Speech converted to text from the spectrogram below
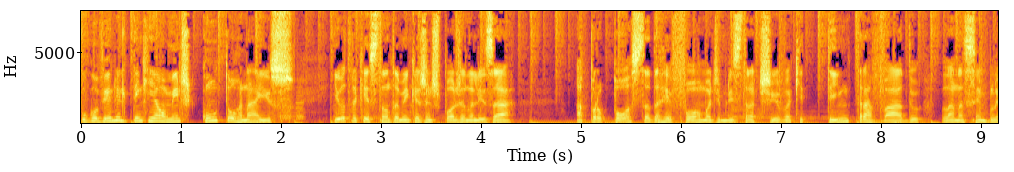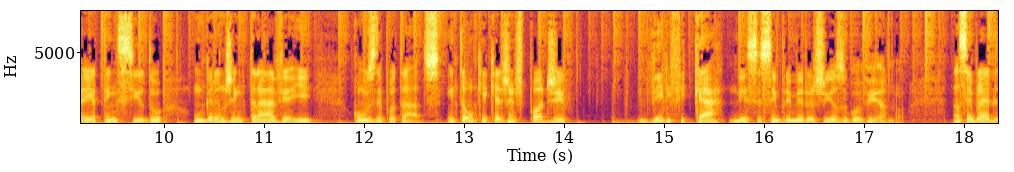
o governo ele tem que realmente contornar isso. E outra questão também que a gente pode analisar, a proposta da reforma administrativa que tem travado lá na Assembleia, tem sido um grande entrave aí com os deputados. Então, o que, que a gente pode verificar nesses 100 primeiros dias do governo? Na Assembleia,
